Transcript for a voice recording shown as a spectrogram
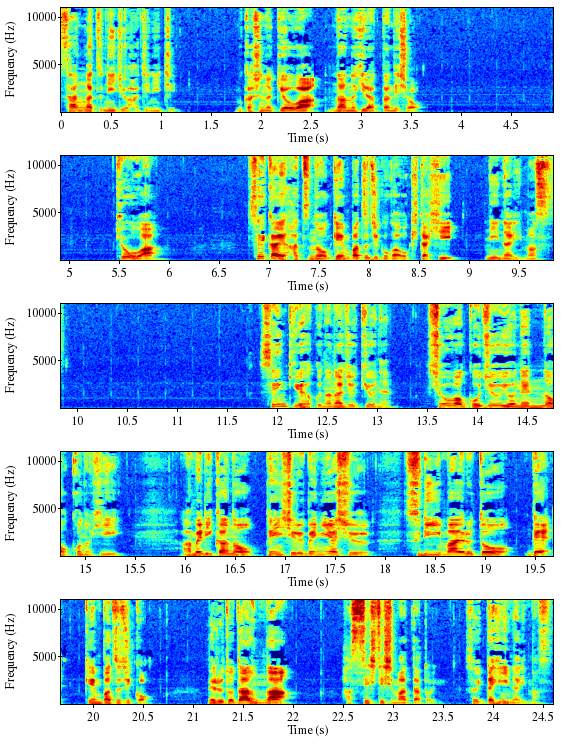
3月28日。昔の今日は何の日だったんでしょう？今日は世界初の原発事故が起きた日になります。1979年昭和54年のこの日アメリカのペンシルベニア州スリーマイル島で原発事故メルトダウンが発生してしまったというそういった日になります。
